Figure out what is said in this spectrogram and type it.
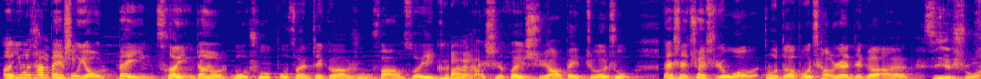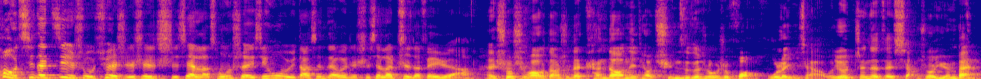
呃，因为它背部有背影、侧影张有露出部分这个乳房，所以可能还是会需要被遮住。但是确实，我不得不承认，这个呃技术啊，后期的技术确实是实现了从《水星物语》到现在为止实现了质的飞跃啊。哎，说实话，我当时在看到那条裙子的时候，我是恍惚了一下，我就真的在想说，原版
